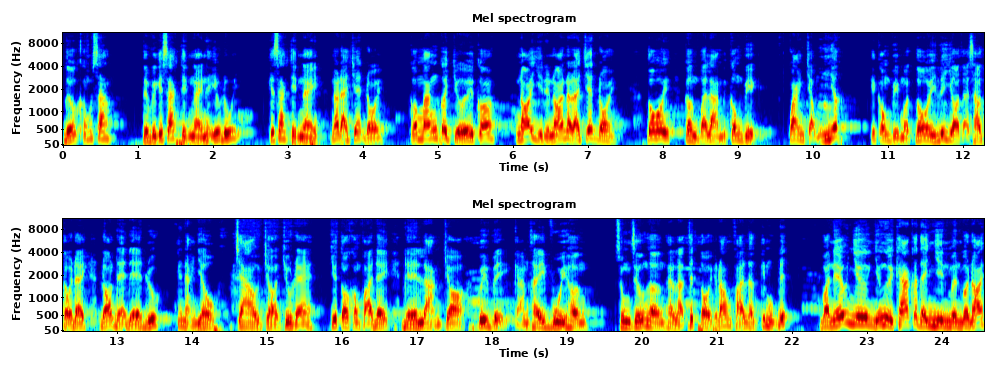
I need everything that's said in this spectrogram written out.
Được, không sao. Tại vì cái xác thịt này nó yếu đuối. Cái xác thịt này nó đã chết rồi. Có mắng, có chửi, có nói gì thì nói nó đã chết rồi. Tôi cần phải làm cái công việc quan trọng nhất cái công việc mà tôi lý do tại sao tôi đây đó để để rước cái nàng dâu trao cho chú rể chứ tôi không phải đây để làm cho quý vị cảm thấy vui hơn, sung sướng hơn hay là thích tôi cái đó không phải là cái mục đích và nếu như những người khác có thể nhìn mình và nói,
